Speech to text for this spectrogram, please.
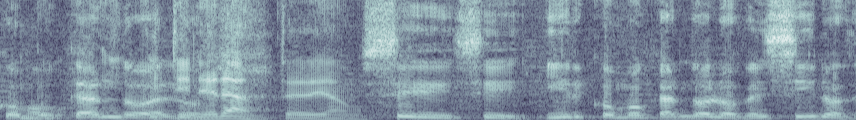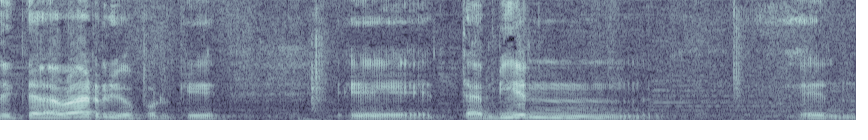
convocando a los... Itinerante, digamos. Sí, sí, ir convocando a los vecinos de cada barrio, porque también en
